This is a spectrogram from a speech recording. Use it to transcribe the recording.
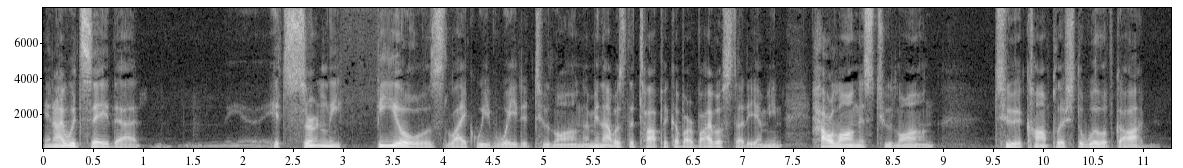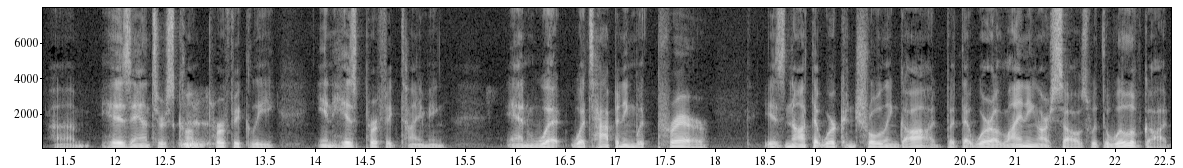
and I would say that it certainly feels like we've waited too long. I mean, that was the topic of our Bible study. I mean, how long is too long to accomplish the will of God? Um, his answers come mm. perfectly in His perfect timing, and what what's happening with prayer is not that we're controlling God, but that we're aligning ourselves with the will of God.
